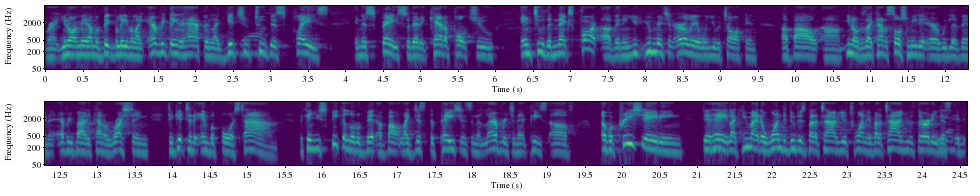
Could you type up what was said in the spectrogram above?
Right? You know what I mean? I'm a big believer like everything that happened, like get you yeah. to this place in this space so that it catapults you into the next part of it. And you you mentioned earlier when you were talking about um, you know, there's like kind of social media era we live in and everybody kind of rushing to get to the end before it's time. But can you speak a little bit about like just the patience and the leverage in that piece of of appreciating that hey like you might have wanted to do this by the time you're 20 by the time you're 30 yeah. and,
